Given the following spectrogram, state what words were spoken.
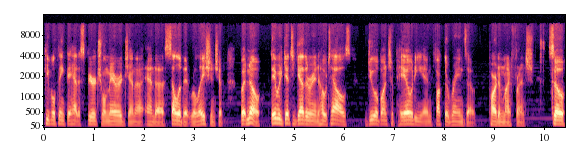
people think they had a spiritual marriage and a and a celibate relationship, but no, they would get together in hotels, do a bunch of peyote, and fuck their brains out. Pardon my French. So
